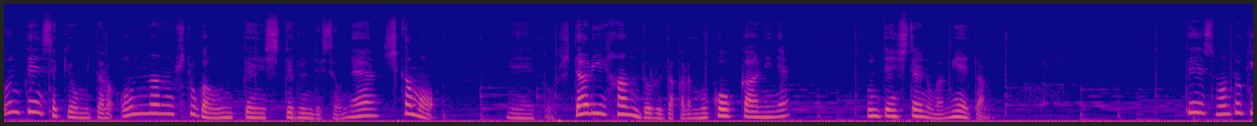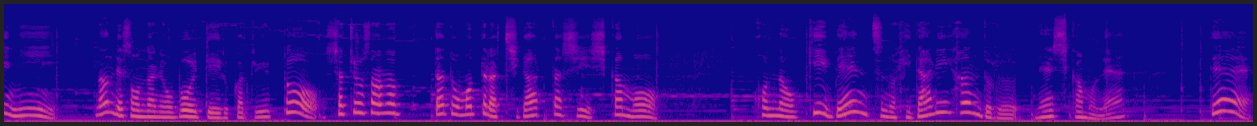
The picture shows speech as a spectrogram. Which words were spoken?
運転席を見たら女の人が運転してるんですよねしかも、えーと、左ハンドルだから向こう側にね運転してるのが見えたの。でその時になんでそんなに覚えているかというと社長さんだと思ったら違ったししかもこんな大きいベンツの左ハンドルねしかもねで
